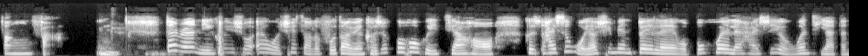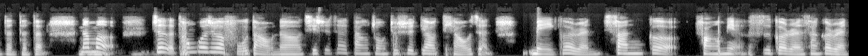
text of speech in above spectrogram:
方法。嗯，当然你会说，哎，我去找了辅导员，可是过后回家哈，可是还是我要去面对嘞，我不会嘞，还是有问题啊，等等等等。那么这个通过这个辅导呢，其实在当中就是要调整每个人三个方面，四个人、三个人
